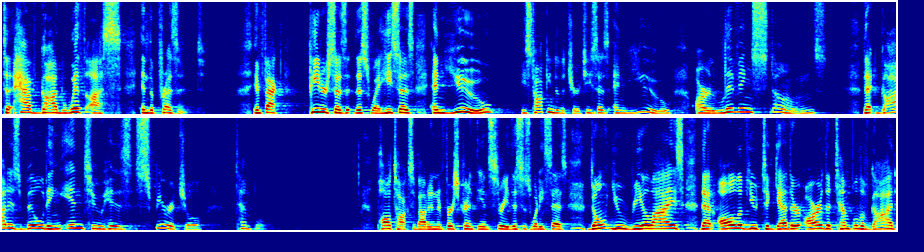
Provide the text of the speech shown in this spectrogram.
to have God with us in the present. In fact, Peter says it this way He says, And you, He's talking to the church. He says, And you are living stones that God is building into his spiritual temple. Paul talks about it in 1 Corinthians 3. This is what he says Don't you realize that all of you together are the temple of God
